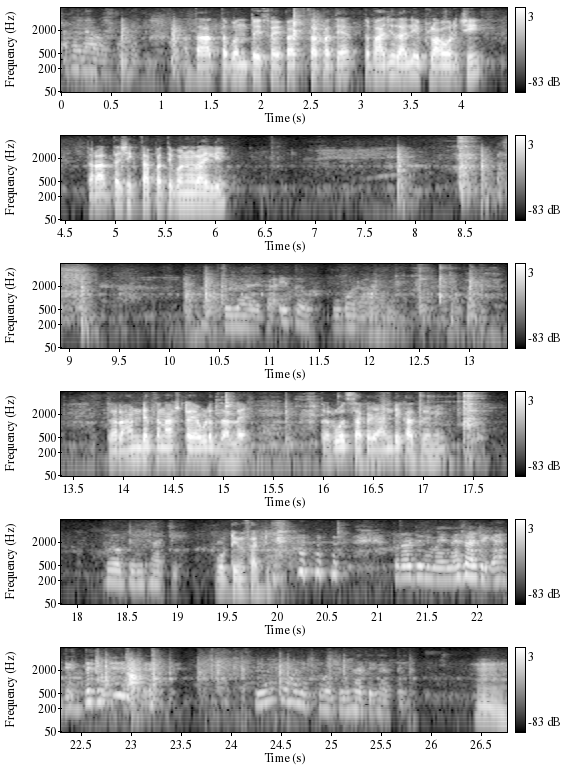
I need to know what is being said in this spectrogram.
आता. आता आत्ता बनतोय स्वयंपाक चपात्या. तर भाजी झाली फ्लॉवरची. तर आता शिक चपाती बनवून राहिली. तर अंड्याचा नाश्ता एवढंच झाला आहे तर रोज सकाळी अंडे खातोय मी. प्रोटीनसाठी. प्रोटीनसाठी. प्रोटीन मिळण्यासाठी खाते. प्रोटीनसाठी खाते. हम्म.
